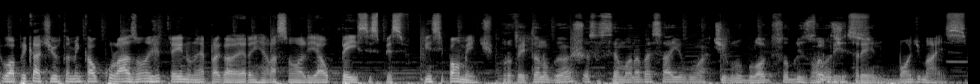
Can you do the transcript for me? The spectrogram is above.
o aplicativo também calcular as zonas de treino, né, para a galera em relação ali ao pace principalmente. Aproveitando o gancho, essa semana vai sair um artigo no blog sobre zonas sobre de treino. Bom demais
